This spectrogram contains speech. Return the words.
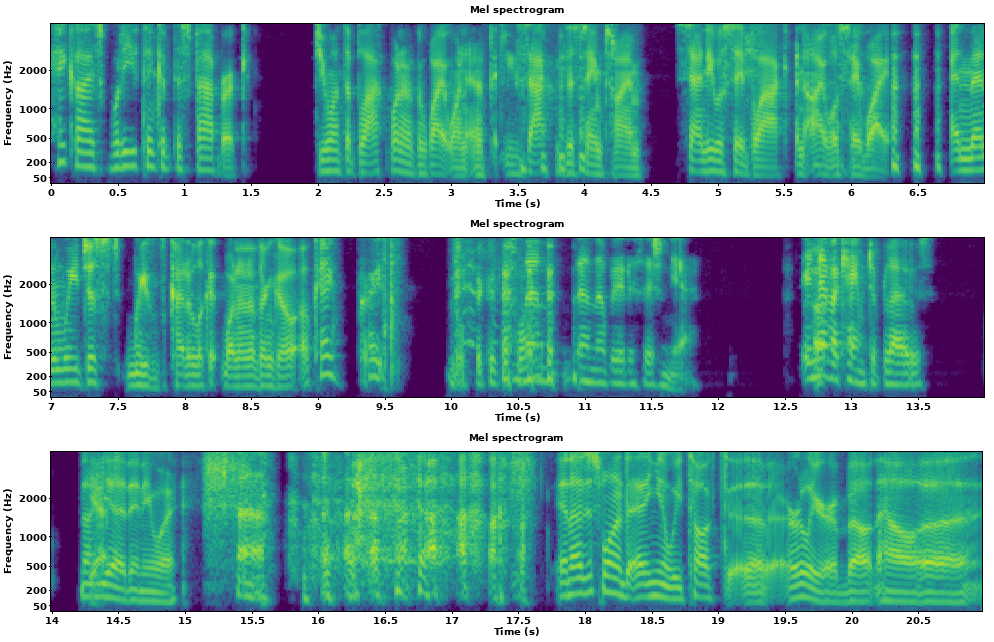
Hey guys, what do you think of this fabric? Do you want the black one or the white one? And at exactly the same time, Sandy will say black and I will say white. And then we just, we kind of look at one another and go, okay, great. We'll figure this one then, then there'll be a decision. Yeah. It Uh, never came to blows. Not Yeah. yet, anyway. And I just wanted to, you know, we talked uh, earlier about how uh,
